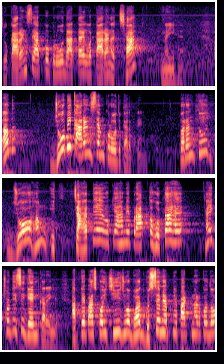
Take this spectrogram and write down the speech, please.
जो कारण से आपको क्रोध आता है, वह कारण अच्छा नहीं है। अब, जो भी कारण से हम क्रोध करते हैं, परंतु जो हम चाहते हैं वो क्या हमें प्राप्त होता है? हाँ एक छोटी सी गेम करेंगे। आपके पास कोई चीज़ हो, बहुत गुस्से में अपने पार्टनर को दो।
